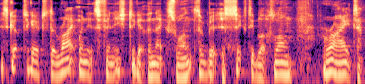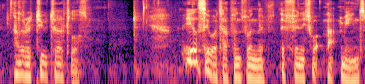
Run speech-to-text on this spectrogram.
It's got to go to the right when it's finished to get the next one. So it's 60 blocks long, right, and there are two turtles. You'll see what happens when they've, they've finished what that means.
